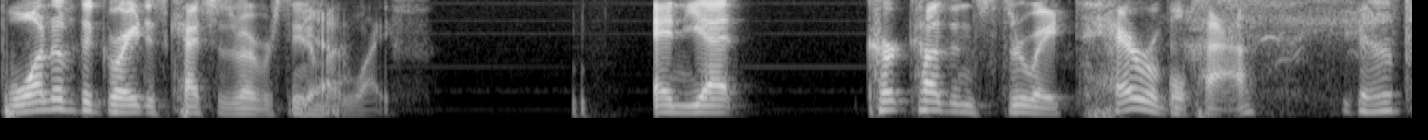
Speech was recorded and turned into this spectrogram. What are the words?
one of the greatest catches I've ever seen in my life, and yet Kirk Cousins threw a terrible pass. Yep.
